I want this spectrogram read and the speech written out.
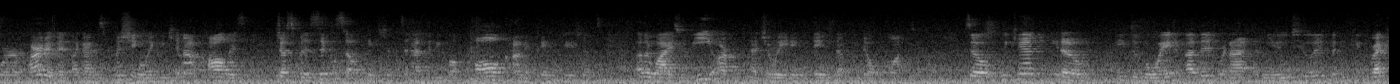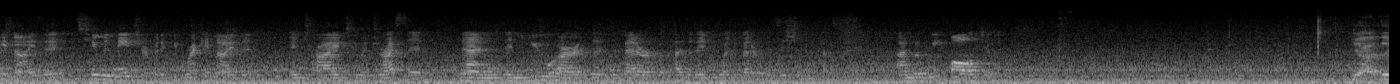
were a part of it, like I was pushing, like we cannot call this just for the sickle cell patients. It has to be for all chronic pain patients. Otherwise, we are perpetuating things that we don't want. So we can't, you know, be devoid of it. We're not immune to it. But if you recognize it, it's human nature. But if you recognize it and try to address it, then then you are the, the better because of it. You are the better position because of it. Um, but we all do it. Yeah, the,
